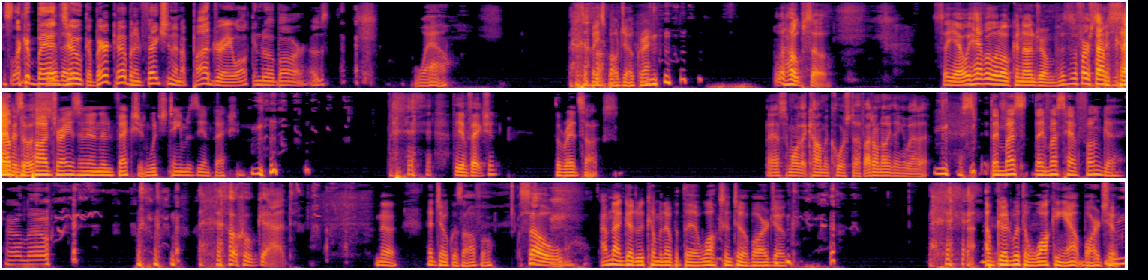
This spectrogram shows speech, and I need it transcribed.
it's like a bad that- joke. A bear cub, an infection, and a padre walk into a bar. I was- Wow, That's a baseball joke, right? I would hope so. So yeah, we have a little conundrum. This is the first time the this has happened Cubs, to the us. Padres, and an infection. Which team is the infection? the infection. The Red Sox. That's some more of that Common Core stuff. I don't know anything about it. They must. They must have fungi. oh no. oh God. No, that joke was awful. So I'm not good with coming up with the walks into a bar joke. I- I'm good with the walking out bar joke.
